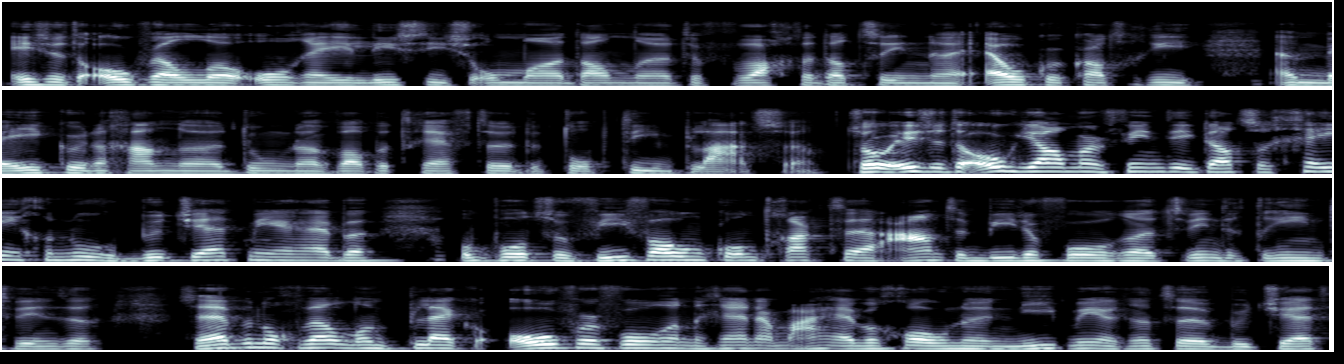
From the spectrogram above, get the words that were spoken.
is het ook wel onrealistisch om dan te verwachten dat ze in elke categorie mee kunnen gaan doen wat betreft de top 10 plaatsen. Zo is het ook jammer, vind ik, dat ze geen genoeg budget meer hebben om Pozzo Vivo een contract aan te bieden voor 2023. Ze hebben nog wel een plek over voor een renner, maar hebben gewoon niet meer het budget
